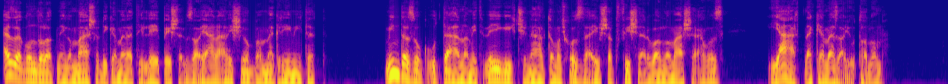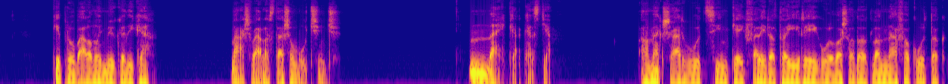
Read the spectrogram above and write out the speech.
Ez a gondolat még a második emeleti lépések zajánál is jobban megrémített. Mindazok után, amit végigcsináltam, hogy hozzájussak Fischer vallomásához, járt nekem ez a jutalom. Kipróbálom, hogy működik-e. Más választásom úgy sincs. Mely kell kezdjem? A megsárgult címkék feliratai rég olvashatatlanná fakultak.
